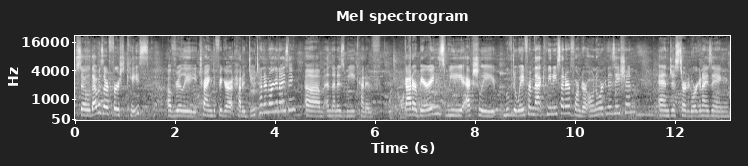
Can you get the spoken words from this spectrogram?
So that was our first case of really trying to figure out how to do tenant organizing. Um, and then as we kind of got our bearings, we actually moved away from that community center, formed our own organization, and just started organizing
